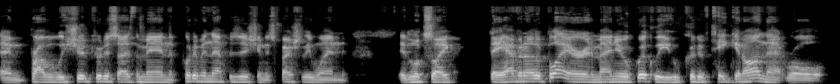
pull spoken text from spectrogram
and probably should criticize the man that put him in that position, especially when it looks like they have another player in Immanuel Quickley who could have taken on that role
